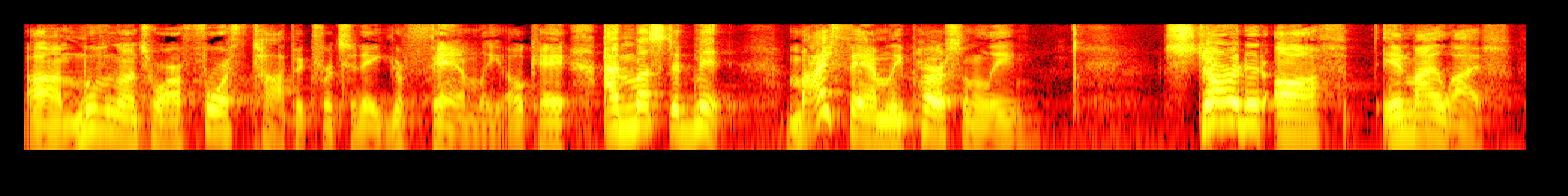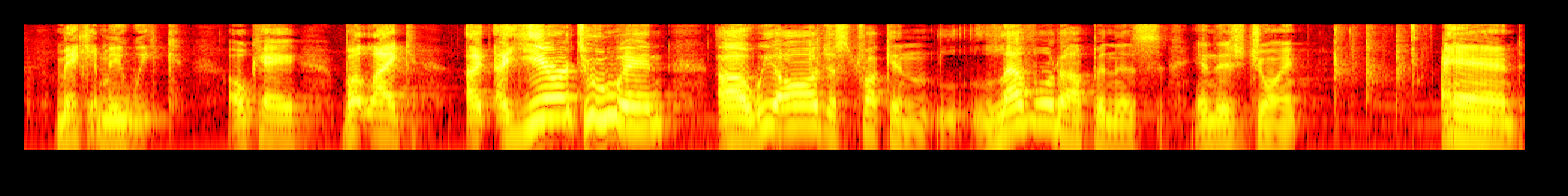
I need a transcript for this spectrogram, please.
Um, moving on to our fourth topic for today your family okay? I must admit my family personally started off in my life making me weak. Okay, but like a, a year or two in, uh, we all just fucking leveled up in this in this joint, and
